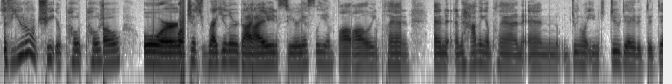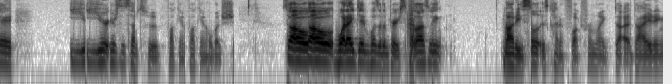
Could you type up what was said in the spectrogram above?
so if you don't treat your po po or just regular diet seriously and following a plan and, and having a plan and doing what you need to do day to day, you're, you're susceptible to fucking fucking a whole bunch of shit. So, so what I did wasn't very smart last week. Body still is kind of fucked from like di- dieting,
